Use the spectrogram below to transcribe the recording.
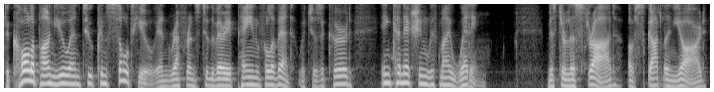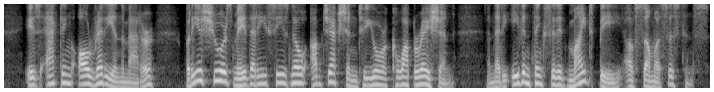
to call upon you and to consult you in reference to the very painful event which has occurred in connection with my wedding. Mr. Lestrade, of Scotland Yard, is acting already in the matter, but he assures me that he sees no objection to your co operation, and that he even thinks that it might be of some assistance.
